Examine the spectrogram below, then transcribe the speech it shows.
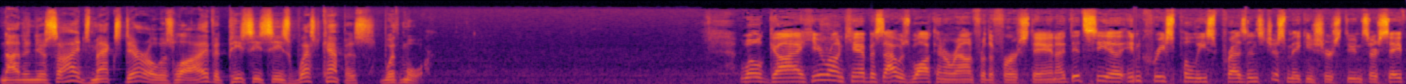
Nine on your sides, Max Darrow is live at PCC's West Campus with more. Well, Guy, here on campus, I was walking around for the first day, and I did see an increased police presence, just making sure students are safe.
